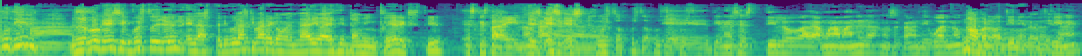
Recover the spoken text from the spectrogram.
Joder, más- no lo puedo creer si he puesto yo en, en las películas que iba a recomendar iba a decir también Clerks, tío. Es que está ahí, ¿no? O es, sea, es- es justo, justo, justo. eh, tiene ese estilo de alguna manera, no exactamente igual, ¿no? No, pero lo tiene, lo tiene.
